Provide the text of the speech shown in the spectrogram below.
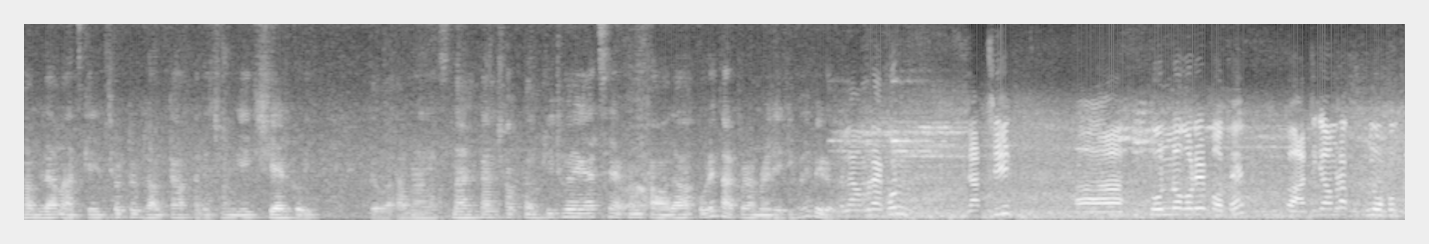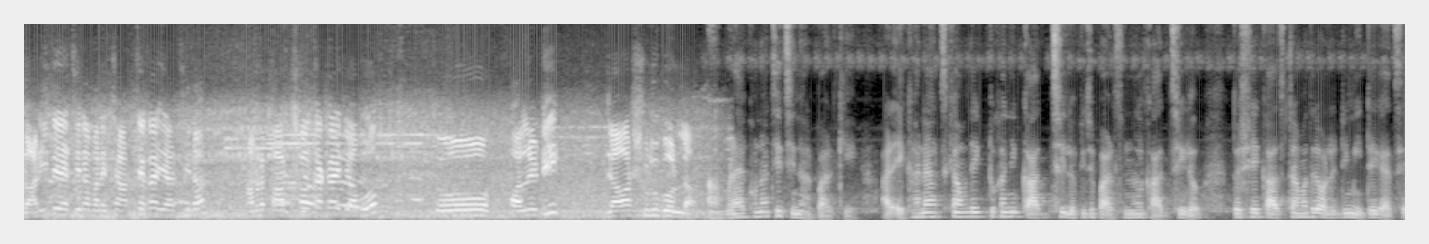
ভাবলাম আজকে ছোট্ট ব্লগটা আপনাদের সঙ্গে শেয়ার করি। তো আমরা স্নান টান সব কমপ্লিট হয়ে গেছে এখন খাওয়া দাওয়া করে তারপর আমরা রেডি হয়ে বেরোবো। তাহলে আমরা এখন যাচ্ছি কোন্নগরের পথে। তো আজকে আমরা কোনো গাড়িতে যাচ্ছি না মানে চার চাকায় যাচ্ছি না। আমরা পাঁচ, ছ চাকায় যাব। তো অলরেডি যাওয়া শুরু করলাম। আমরা এখন আছি চিনার পার্কে। আর এখানে আজকে আমাদের একটুখানি কাজ ছিল, কিছু পার্সোনাল কাজ ছিল। তো সেই কাজটা আমাদের অলরেডি মিটে গেছে।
